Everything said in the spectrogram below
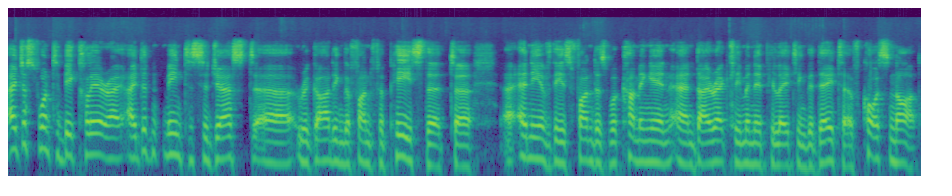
I just want to be clear. I, I didn't mean to suggest uh, regarding the Fund for Peace that uh, uh, any of these funders were coming in and directly manipulating the data. Of course not.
